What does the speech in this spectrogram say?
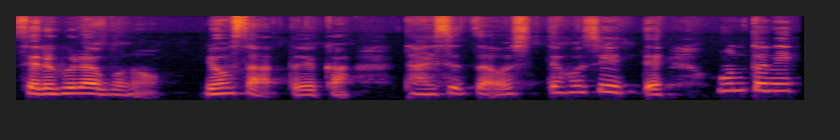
セルフライブの良さというか大切さを知ってほしいって、本当に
